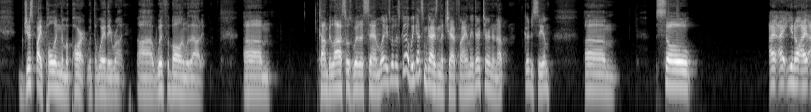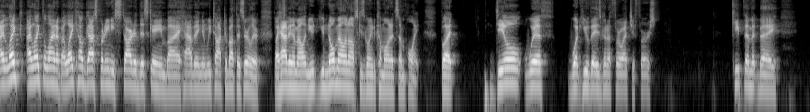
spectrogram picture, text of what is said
just by pulling them apart with the way they run, uh, with the ball and without it. Um, Cambilasso's with us, Sam Lay's with us. Good. We got some guys in the chat finally. They're turning up. Good to see them. Um, so I, I, you know, I, I, like I like the lineup. I like how Gasperini started this game by having, and we talked about this earlier, by having a Melon. You you know Malinovskyi's going to come on at some point, but deal with what Juve is going to throw at you first. Keep them at bay,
